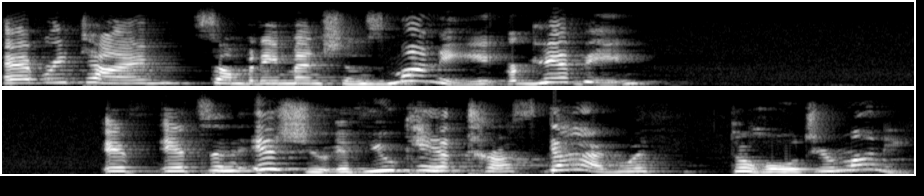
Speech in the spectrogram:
Every time somebody mentions money or giving, if it's an issue, if you can't trust God with to hold your money.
